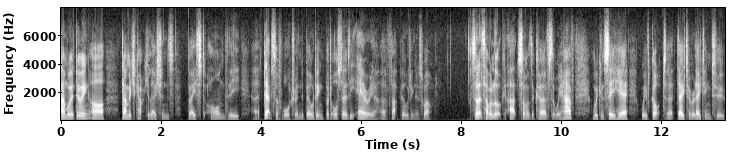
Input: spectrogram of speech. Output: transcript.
And we're doing our damage calculations based on the uh, depth of water in the building, but also the area of that building as well. So let's have a look at some of the curves that we have. We can see here we've got uh, data relating to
